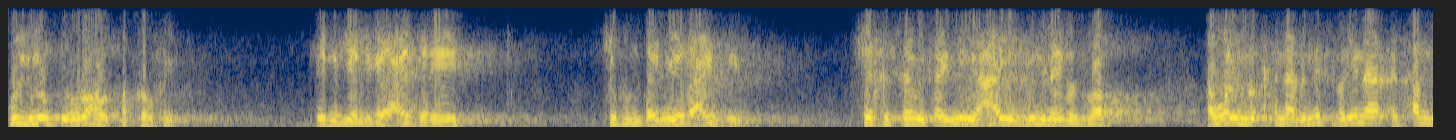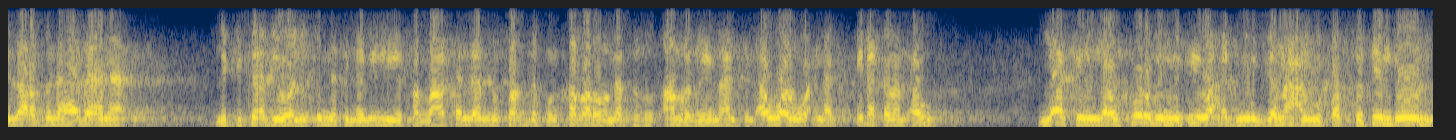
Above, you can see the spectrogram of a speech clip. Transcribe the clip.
كل يوم تقروها وتفكروا فيها. لأن هي اللي جاية عايزة إيه؟ شوفوا ابن تيمية ده عايز إيه. شيخ الإسلام ابن تيمية عايز مني إيه بالظبط؟ أولا إحنا بالنسبة لنا الحمد لله ربنا هدانا لكتابه ولسنة النبي صلى الله عليه وسلم نصدق الخبر وننفذ الأمر زي ما قال في الأول وإحنا كده تمام أول لكن لو فرض إن في واحد من الجماعة المصفصين دول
